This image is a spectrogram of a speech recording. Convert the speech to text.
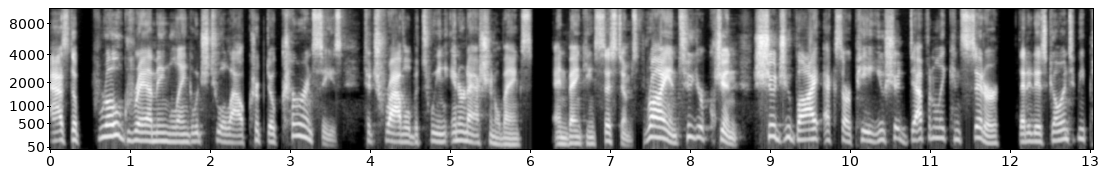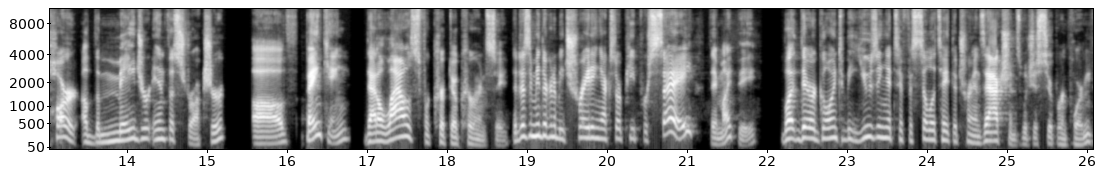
as the programming language to allow cryptocurrencies to travel between international banks and banking systems. Ryan, to your question, should you buy XRP? You should definitely consider that it is going to be part of the major infrastructure of banking that allows for cryptocurrency. That doesn't mean they're going to be trading XRP per se. They might be, but they're going to be using it to facilitate the transactions, which is super important.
